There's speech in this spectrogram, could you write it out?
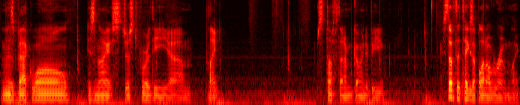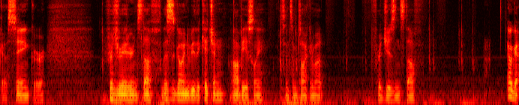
And this back wall is nice just for the, um, like, stuff that I'm going to be... Stuff that takes up a lot of room, like a sink or refrigerator and stuff. This is going to be the kitchen, obviously, since I'm talking about fridges and stuff. Okay,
